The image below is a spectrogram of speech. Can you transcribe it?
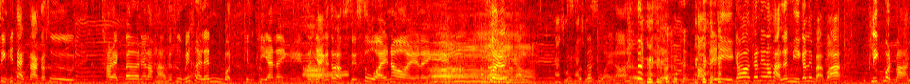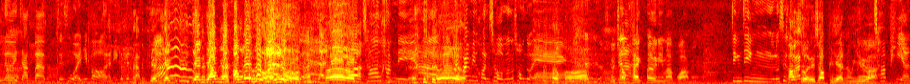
สิ่งที่แตกต่างก็คือ คาแรคเตอร์เนี่ยแหละค่ะ ก็คือไม่เคยเล่นบทเพี้ยนๆอะไรอย่างนี้ ส่วนใหญ่ก็จะแบบสวยๆหน่อยอะไรอย่างนี้สวยน่าสวยน่าสวยก็สวยเนาะตอบได้ดีก็ก็เนี่ยแหละค่ะเรื่องนี้ก็เลยแบบว่าพลิกบทบาทเลยจากแบบสวยๆที่บอก อันนี้ก็เป็นแบบยังยังยังย้ำกับคำว่าสวยอยู่เออชอบคำนี้อะเออไม่ค่อยมีคนชมต้องชมตัวเอง แล้วชอบคาแรคเตอร์นี้มากกว่าไหมครับ จริง ๆ รู้สึกชอบว่าสวยหรือชอบเพี้ยนเอางี้ดีกว่าชอบเพี้ยน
